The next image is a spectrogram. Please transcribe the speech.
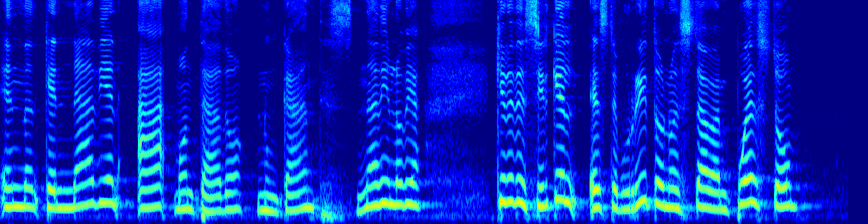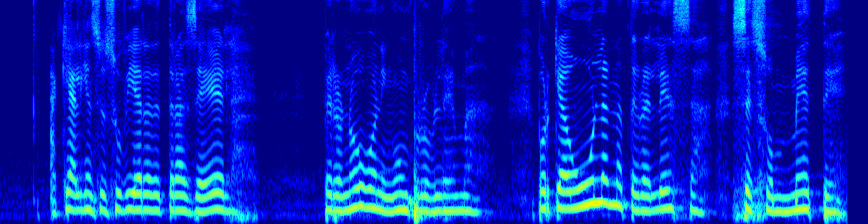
en que nadie ha montado nunca antes. Nadie lo había. Quiere decir que este burrito no estaba impuesto a que alguien se subiera detrás de él, pero no hubo ningún problema, porque aún la naturaleza se somete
